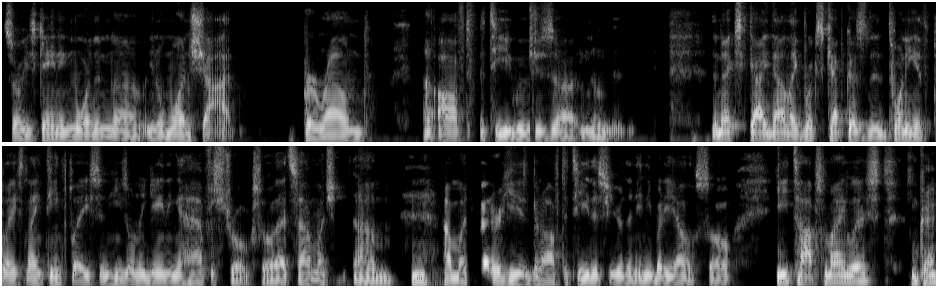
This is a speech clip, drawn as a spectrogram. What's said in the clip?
So he's gaining more than uh, you know one shot per round uh, off the tee, which is uh, you know the next guy down like Brooks Koepka's in twentieth place, nineteenth place, and he's only gaining a half a stroke. So that's how much um, Hmm. how much better he has been off the tee this year than anybody else. So he tops my list. okay.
